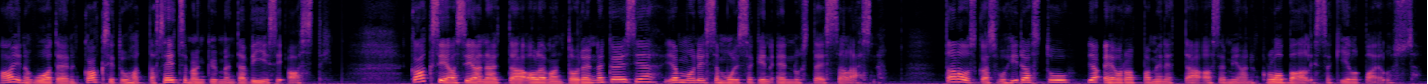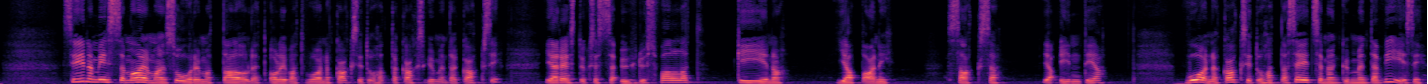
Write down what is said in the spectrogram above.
aina vuoteen 2075 asti. Kaksi asiaa näyttää olevan todennäköisiä ja monissa muissakin ennusteissa läsnä. Talouskasvu hidastuu ja Eurooppa menettää asemiaan globaalissa kilpailussa. Siinä missä maailman suurimmat taloudet olivat vuonna 2022, järjestyksessä Yhdysvallat, Kiina, Japani, Saksa ja Intia. Vuonna 2075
